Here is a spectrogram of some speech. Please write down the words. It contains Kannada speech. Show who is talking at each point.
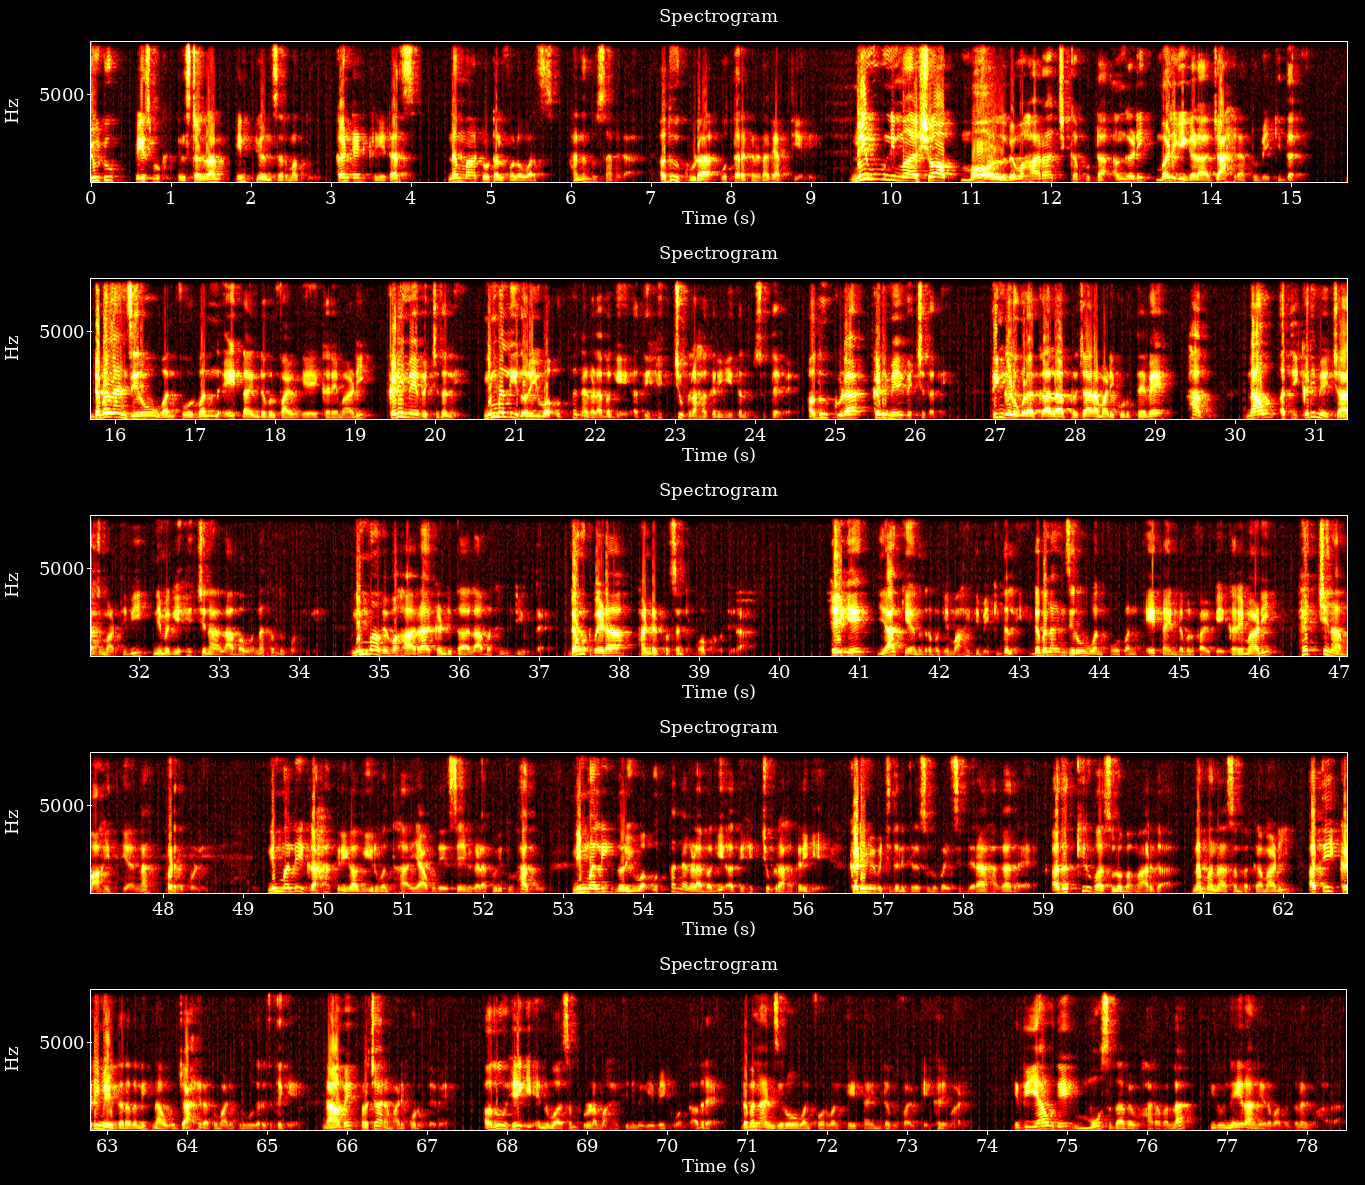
Speaker 1: ಯೂಟ್ಯೂಬ್ ಫೇಸ್ಬುಕ್ ಇನ್ಸ್ಟಾಗ್ರಾಮ್ ಇನ್ಫ್ಲೂಯೆನ್ಸರ್ ಮತ್ತು ಕಂಟೆಂಟ್ ಕ್ರಿಯೇಟರ್ಸ್ ನಮ್ಮ ಟೋಟಲ್ ಫಾಲೋವರ್ಸ್ ಹನ್ನೊಂದು ಸಾವಿರ. ಅದು ಕೂಡ ಉತ್ತರ ಕನ್ನಡ ವ್ಯಾಪ್ತಿಯಲ್ಲಿ. ನೀವು ನಿಮ್ಮ ಶಾಪ್ ಮಾಲ್ ವ್ಯವಹಾರ ಚಿಕ್ಕ ಪುಟ್ಟ ಅಂಗಡಿ, ಮಳಿಗೆಗಳ ಜಾಹೀರಾತು ಬೇಕಿದ್ದರೆ double nine zero one four one eight nine double ಫೈವ್ಗೆ ಕರೆ ಮಾಡಿ. ಕಡಿಮೆ ವೆಚ್ಚದಲ್ಲಿ ನಿಮ್ಮಲ್ಲಿ ದೊರೆಯುವ ಉತ್ಪನ್ನಗಳ ಬಗ್ಗೆ ಅತಿ ಹೆಚ್ಚು ಗ್ರಾಹಕರಿಗೆ ತಲುಪಿಸುತ್ತೇವೆ. ಅದು ಕೂಡ ಕಡಿಮೆ ವೆಚ್ಚದಲ್ಲಿ. ತಿಂಗಳುಗಳ ಕಾಲ ಪ್ರಚಾರ ಮಾಡಿಕೊಡುತ್ತೇವೆ ಹಾಗೂ ನಾವು ಅತಿ ಕಡಿಮೆ ಚಾರ್ಜ್ ಮಾಡ್ತೀವಿ, ನಿಮಗೆ ಹೆಚ್ಚಿನ ಲಾಭವನ್ನು ತಂದುಕೊಡ್ತೀವಿ. ನಿಮ್ಮ ವ್ಯವಹಾರ ಖಂಡಿತ ಲಾಭದಲ್ಲಿ ನಡೆಯುತ್ತೆ ಡೌಟ್ ಬೇಡ ಹಂಡ್ರೆಡ್ ಪರ್ಸೆಂಟ್ ಒಪ್ಕೊಳ್ತೀರಾ? ಹೇಗೆ, ಯಾಕೆ ಅನ್ನೋದರ ಬಗ್ಗೆ ಮಾಹಿತಿ ಬೇಕಿದ್ದಲ್ಲಿ double nine zero one four one eight nine double ಫೈವ್ಗೆ ಕರೆ ಮಾಡಿ, ಹೆಚ್ಚಿನ ಮಾಹಿತಿಯನ್ನು ಪಡೆದುಕೊಳ್ಳಿ. ನಿಮ್ಮಲ್ಲಿ ಗ್ರಾಹಕರಿಗಾಗಿ ಇರುವಂತಹ ಯಾವುದೇ ಸೇವೆಗಳ ಕುರಿತು ಹಾಗೂ ನಿಮ್ಮಲ್ಲಿ ದೊರೆಯುವ ಉತ್ಪನ್ನಗಳ ಬಗ್ಗೆ ಅತಿ ಹೆಚ್ಚು ಗ್ರಾಹಕರಿಗೆ ಕಡಿಮೆ ವೆಚ್ಚದಲ್ಲಿ ತಿಳಿಸಲು ಬಯಸಿದ್ದೀರಾ? ಹಾಗಾದ್ರೆ ಅದಕ್ಕಿರುವ ಸುಲಭ ಮಾರ್ಗ ನಮ್ಮನ್ನ ಸಂಪರ್ಕ ಮಾಡಿ, ಅತಿ ಕಡಿಮೆ ದರದಲ್ಲಿ ನಾವು ಜಾಹೀರಾತು ಮಾಡಿಕೊಡುವುದರ ಜೊತೆಗೆ ನಾವೇ ಪ್ರಚಾರ ಮಾಡಿಕೊಡುತ್ತೇವೆ. ಅದು ಹೇಗೆ ಎನ್ನುವ ಸಂಪೂರ್ಣ ಮಾಹಿತಿ ನಿಮಗೆ ಬೇಕು ಅಂತಾದರೆ double nine zero one four one eight nine double ಫೈವ್ಗೆ ಕರೆ ಮಾಡಿ. ಇದು ಯಾವುದೇ ಮೋಸದ ವ್ಯವಹಾರವಲ್ಲ, ಇದು ನೇರ ನೇರವಾದಂಥ ವ್ಯವಹಾರ.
